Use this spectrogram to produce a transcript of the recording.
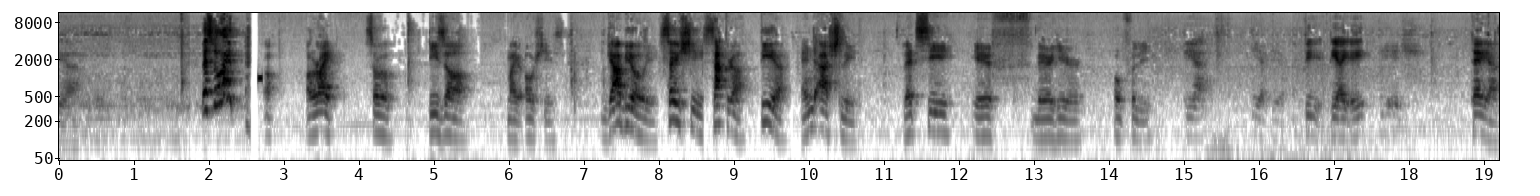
Yeah. Let's do it! alright. So, these are my Oshis. Gabioli, Seishi, Sakura, Tia, and Ashley. Let's see if they're here, hopefully. Tia. Tia, Tia. T- T-I-A? T-H. Teya.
